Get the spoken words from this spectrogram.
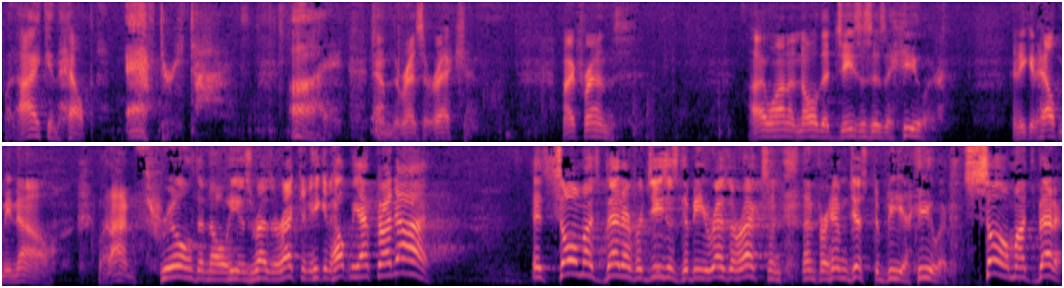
But I can help after he dies. I am the resurrection. My friends, I want to know that Jesus is a healer and he can help me now. But I'm thrilled to know he is resurrected he can help me after I die. It's so much better for Jesus to be resurrection than for him just to be a healer. So much better.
